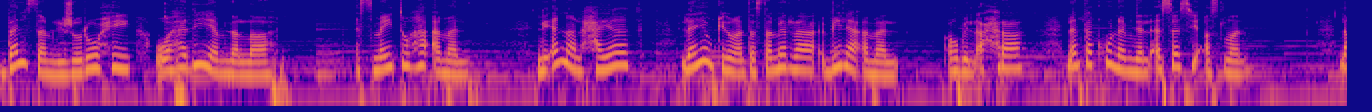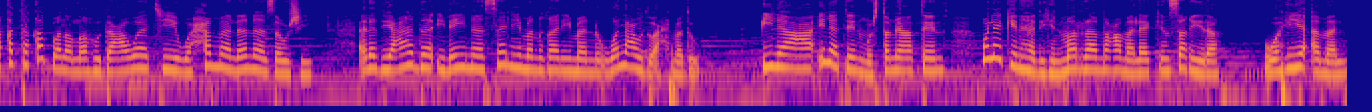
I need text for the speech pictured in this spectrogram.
بلسم لجروحي وهدية من الله. أسميتها أمل لأن الحياة لا يمكن أن تستمر بلا أمل أو بالأحرى لن تكون من الأساس أصلا. لقد تقبل الله دعواتي وحملنا زوجي الذي عاد إلينا سالما غانما والعود أحمد. إلى عائلة مجتمعة ولكن هذه المرة مع ملاك صغيرة وهي أمل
